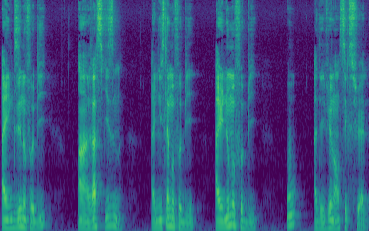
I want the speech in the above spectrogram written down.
à une xénophobie, à un racisme, à une islamophobie, à une homophobie ou à des violences sexuelles.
